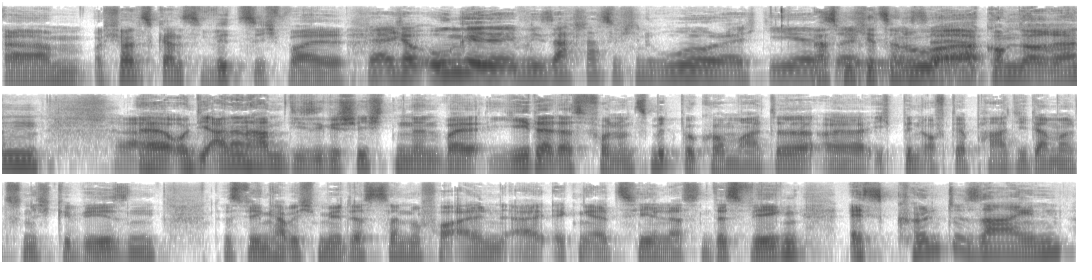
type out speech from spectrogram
Ähm, und ich fand es ganz witzig, weil. Ja, ich habe Unge irgendwie gesagt, lass mich in Ruhe oder ich gehe jetzt. Lass mich jetzt in Ruhe, ah, komm doch ran. Ja. Äh, und die anderen haben diese Geschichten dann, weil jeder das von uns mitbekommen hatte. Äh, ich bin auf der Party damals nicht gewesen. Deswegen habe ich mir das dann nur vor allen Ecken erzählen lassen. Deswegen, es könnte sein,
